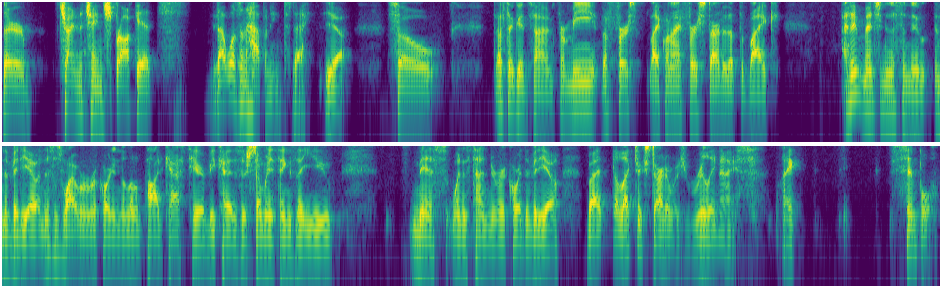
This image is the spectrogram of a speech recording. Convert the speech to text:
They're trying to change sprockets. Yeah. That wasn't happening today. Yeah. So that's a good sign. For me, the first like when I first started up the bike, I didn't mention this in the in the video, and this is why we're recording a little podcast here because there's so many things that you miss when it's time to record the video. But the electric starter was really nice. Like simple.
